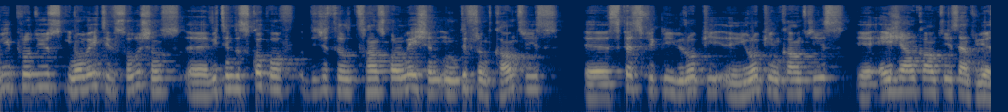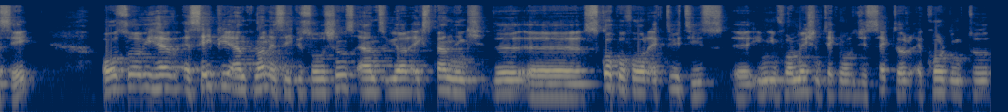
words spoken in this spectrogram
we produce innovative solutions within the scope of digital transformation in different countries, specifically Europe, European countries, Asian countries, and USA. Also, we have SAP and non-SAP solutions, and we are expanding the uh, scope of our activities uh, in information technology sector according to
